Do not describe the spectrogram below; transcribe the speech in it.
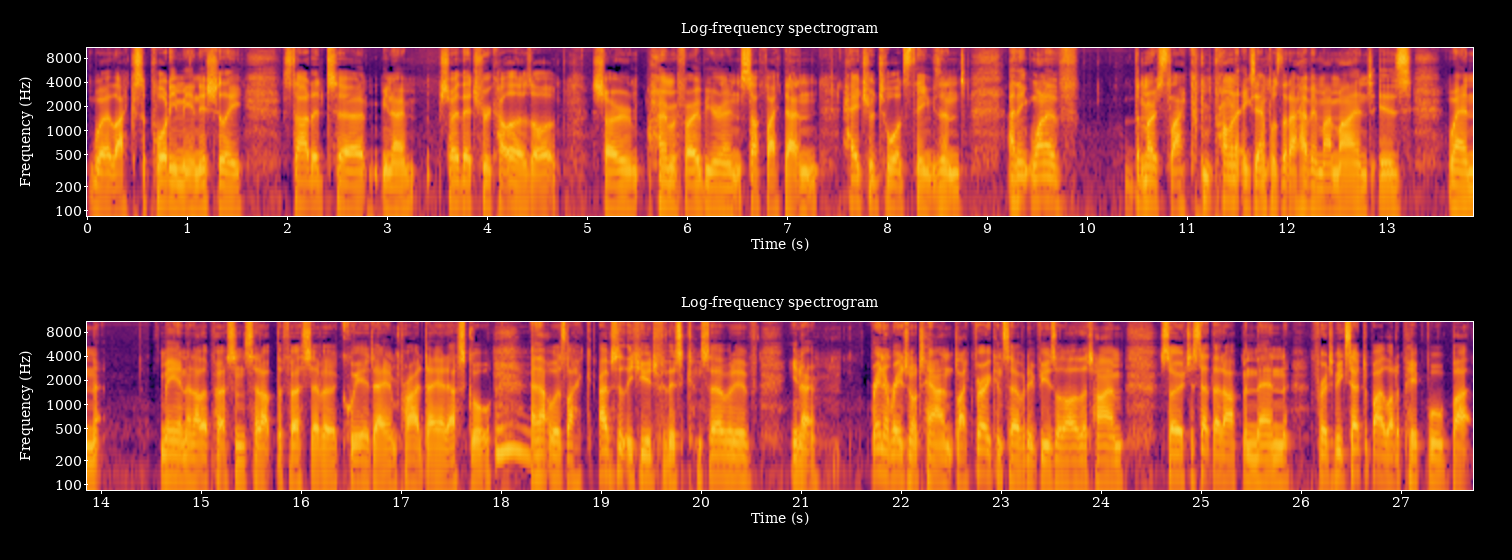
were like supporting me initially started to, you know, show their true colors or show homophobia and stuff like that and hatred towards things. And I think one of the most like prominent examples that I have in my mind is when me and another person set up the first ever queer day and pride day at our school Mm. and that was like absolutely huge for this conservative, you know, in a regional town, like very conservative views a lot of the time. So to set that up and then for it to be accepted by a lot of people, but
